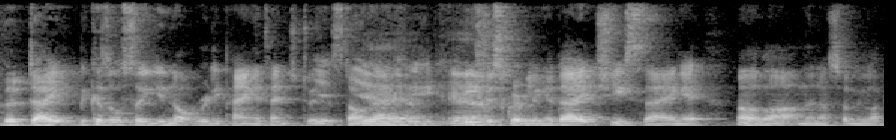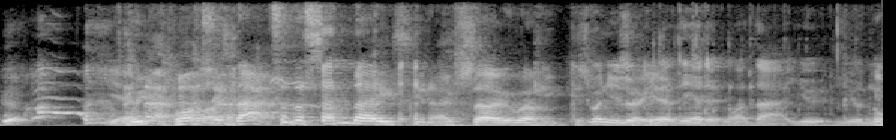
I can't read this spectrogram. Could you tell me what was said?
the date because also you're not really paying attention to it at the start. Yeah, He- yeah, He's just scribbling a date. She's saying it, blah blah, blah and then I suddenly like Yeah. we plotted that to the Sundays, you know. So um, Because when you're So, looking yeah. at the edit like that, you, you're you're not.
